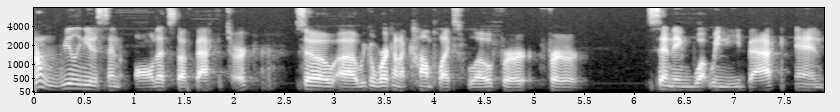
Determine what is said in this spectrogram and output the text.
I don't really need to send all that stuff back to Turk. So uh, we can work on a complex flow for, for sending what we need back and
